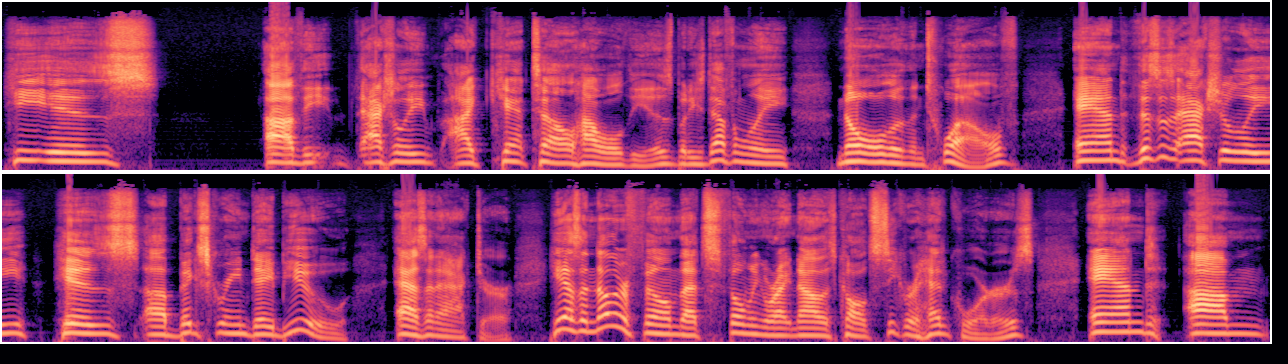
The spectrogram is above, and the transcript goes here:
He is uh, the actually, I can't tell how old he is, but he's definitely no older than 12. And this is actually his uh, big screen debut as an actor. He has another film that's filming right now that's called Secret Headquarters. And um,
